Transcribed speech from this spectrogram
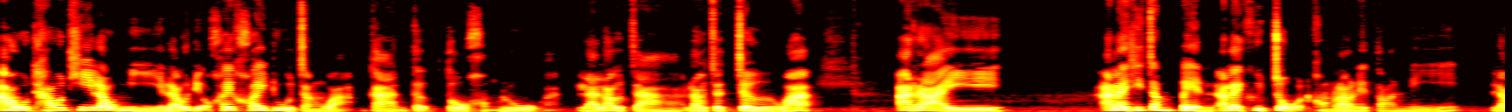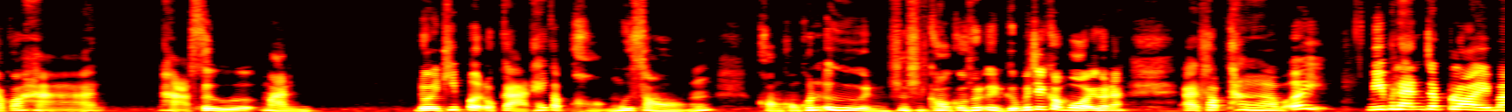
เอาเท่าที่เรามีแล้วเดี๋ยวค่อย ๆ ดูจังหวะการเติบโตของลูกอะแล้วเราจะเราจะเจอว่าอะไร อะไรที่จำเป็นอะไรคือโจทย์ของเราในตอนนี้ แล้วก็หาหาซื้อมัน โดยที่เปิดโอกาสให้กับของมือสอง ของของคนอื่น ของคนอื่นคือไม่ใช่ขโมยเขานะอะสอบถาม เอ้ย มีแพลนจะปล่อยไหม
